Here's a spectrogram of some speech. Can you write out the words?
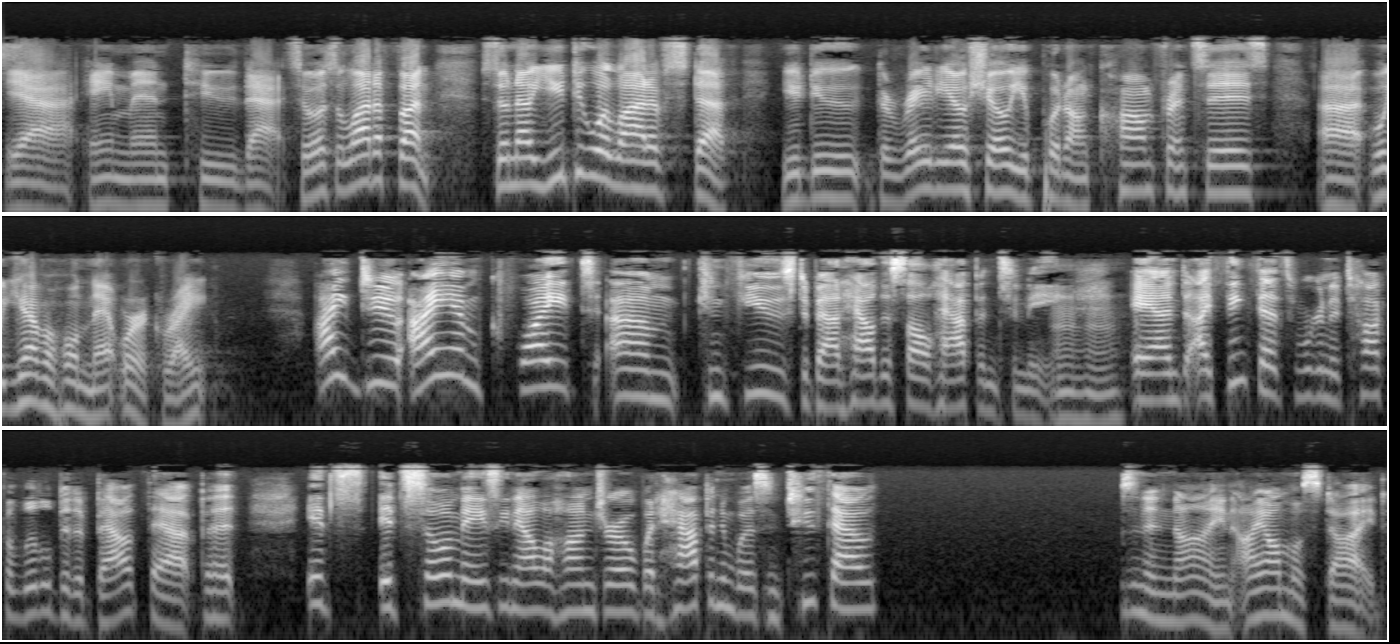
Yeah, amen to that. So it's a lot of fun. So now you do a lot of stuff. You do the radio show. You put on conferences. Uh, well, you have a whole network, right? I do. I am quite um, confused about how this all happened to me, Mm-hmm. and I think that's we're going to talk a little bit about that. But it's it's so amazing, Alejandro. What happened was in 2009, I almost died,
